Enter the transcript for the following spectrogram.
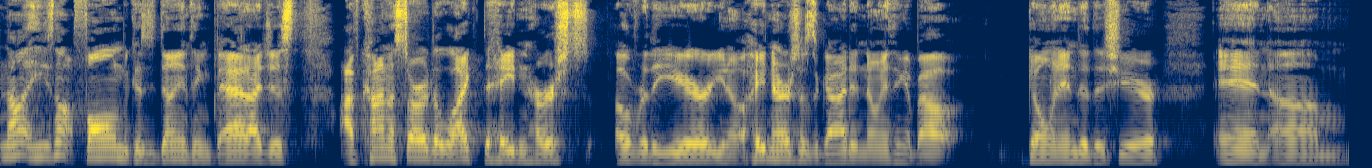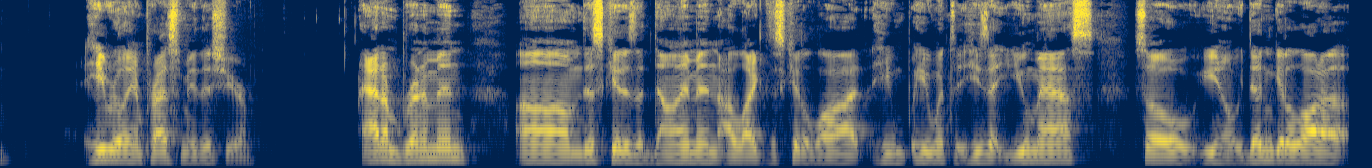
not, he's not fallen because he's done anything bad. I just, I've kind of started to like the Hayden Hurst over the year. You know, Hayden Hurst is a guy I didn't know anything about going into this year. And um, he really impressed me this year. Adam Breneman, um, this kid is a diamond. I like this kid a lot. He, he went to, he's at UMass. So, you know, he doesn't get a lot of,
